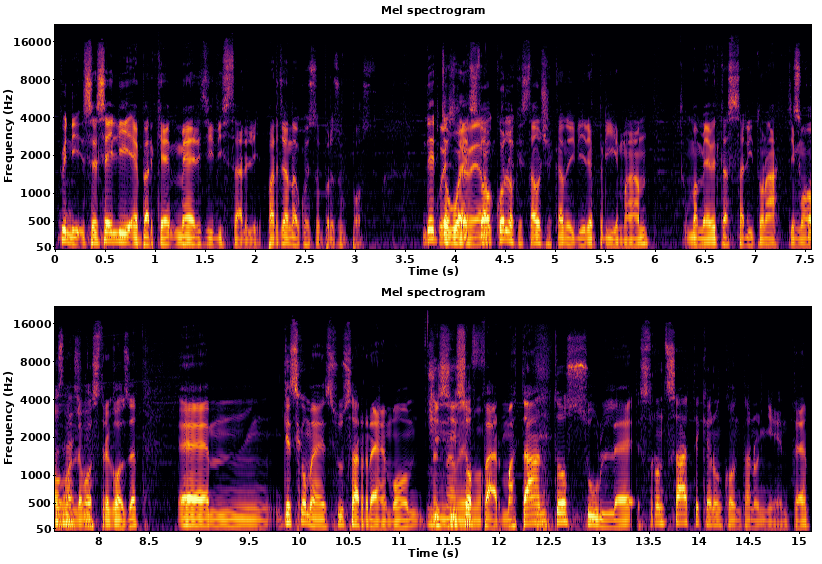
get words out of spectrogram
Quindi se sei lì è perché meriti di stare lì, partendo da questo presupposto. Detto Questo questo, quello che stavo cercando di dire prima, ma mi avete assalito un attimo Scusa, con le vostre cose, ehm, che siccome su Sanremo ci Non si avevo- sofferma tanto sulle stronzate che non contano niente.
